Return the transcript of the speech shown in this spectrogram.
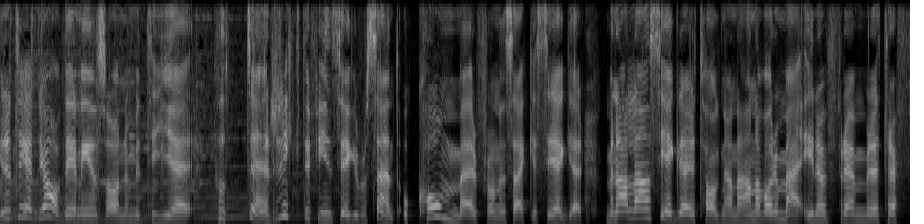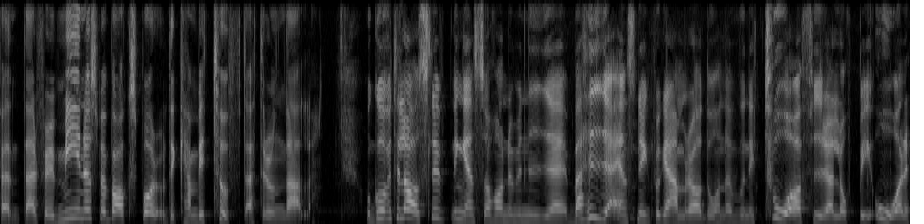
I den tredje avdelningen så har nummer 10 Putte en riktigt fin segerprocent och kommer från en säker seger. Men alla hans segrar är tagna när han har varit med i den främre träffen. Därför är det minus med bakspår och det kan bli tufft att runda alla. Och går vi till avslutningen så har nummer 9 Bahia en snygg programrad och hon har vunnit två av fyra lopp i år.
